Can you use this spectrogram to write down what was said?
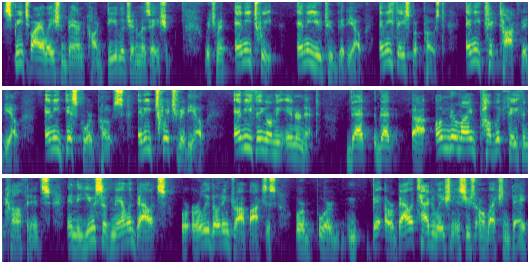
speech violation ban called delegitimization, which meant any tweet, any YouTube video, any Facebook post, any TikTok video, any Discord post, any Twitch video, anything on the internet that, that uh, public faith and confidence in the use of mail-in ballots or early voting drop boxes or, or, or ballot tabulation issues on election day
